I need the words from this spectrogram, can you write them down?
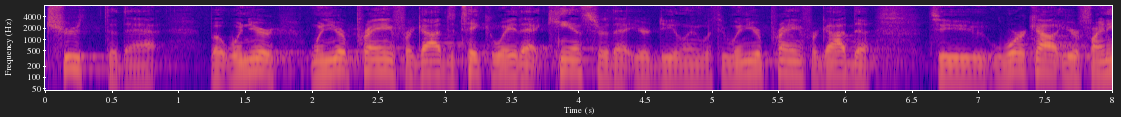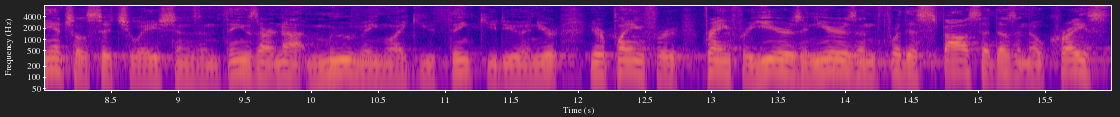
truth to that. But when you're, when you're praying for God to take away that cancer that you're dealing with, when you're praying for God to, to work out your financial situations and things are not moving like you think you do, and you're, you're praying, for, praying for years and years, and for this spouse that doesn't know Christ,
